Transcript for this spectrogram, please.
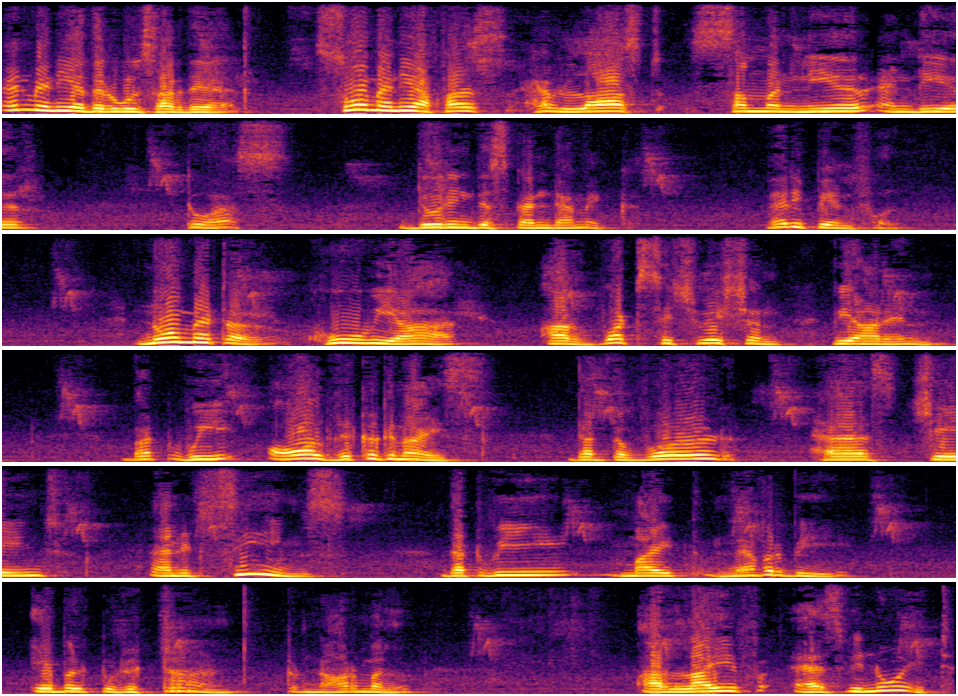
and many other rules are there. So many of us have lost someone near and dear to us during this pandemic. Very painful. No matter who we are or what situation we are in, but we all recognize that the world has changed and it seems that we might never be able to return to normal our life as we know it.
